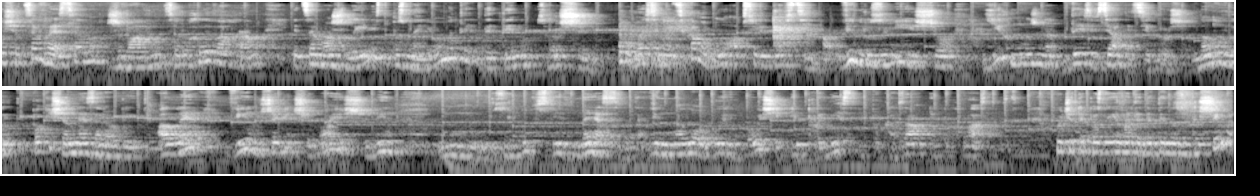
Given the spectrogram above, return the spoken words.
тому що це весело, жваво, це рухлива гра і це можливість познайомити дитину з грошима. Весело і цікаво було абсолютно всім. Він розуміє, що їх можна десь взяти ці гроші, наловити, поки що не заробити. Але він вже відчуває, що він зробив свій внесок. Він наловив гроші і приніс, і показав, і похвастався. Хочете познайомити дитину з грошима?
